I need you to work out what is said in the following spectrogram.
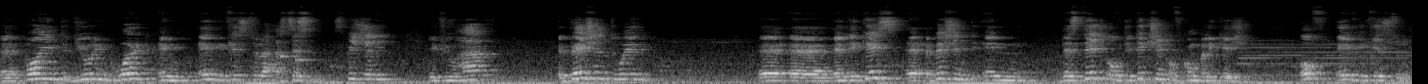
uh, point during work in AV fistula assessment, especially if you have a patient with, uh, uh, in a case, uh, a patient in the stage of detection of complication of AV fistula.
